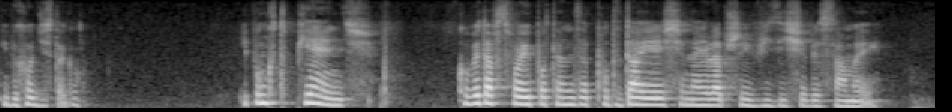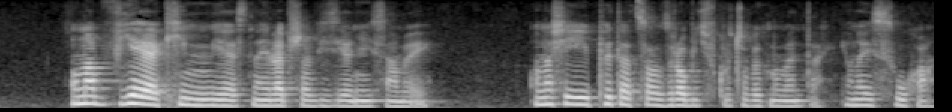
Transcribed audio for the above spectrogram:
I wychodzi z tego. I punkt 5. Kobieta w swojej potędze poddaje się najlepszej wizji siebie samej. Ona wie, kim jest najlepsza wizja niej samej. Ona się jej pyta, co zrobić w kluczowych momentach, i ona jej słucha.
